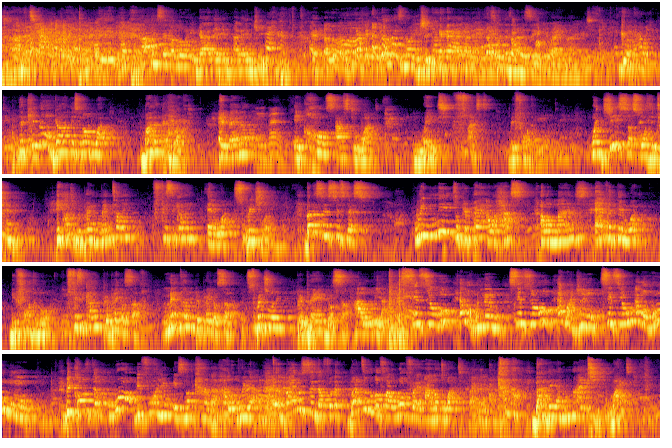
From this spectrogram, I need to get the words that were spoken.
How do you say hello in Ghana in, in, in hello? No, that's not in Chi. that's what things I'm say, right? Language. Good. The kingdom of God is not what? Butter and bread. Amen. Amen. It calls us to what? Wait, fast before the Lord. When Jesus was determined, he had to prepare mentally, physically, and what? Spiritually. Brothers and sisters, we need to prepare our hearts, our minds, everything what? Before the Lord. Physically, prepare yourself. Mentally, prepare yourself. Spiritually, prepare yourself. Hallelujah. Since you who ever hunemu, since you who ever dream, since you who ever who because the war before you is not carnal. Hallelujah. For the Bible says that for the battle of our warfare are not what? Carnal. But they are mighty, right?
